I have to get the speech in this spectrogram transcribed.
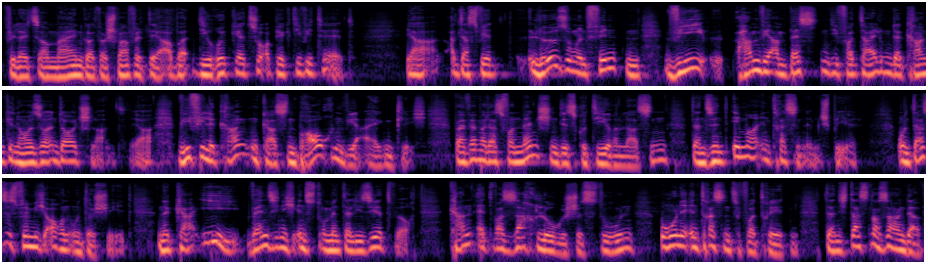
vielleicht sagen, mein Gott, was schwafelt der? Aber die Rückkehr zur Objektivität. Ja, dass wir Lösungen finden. Wie haben wir am besten die Verteilung der Krankenhäuser in Deutschland? Ja, wie viele Krankenkassen brauchen wir eigentlich? Weil wenn wir das von Menschen diskutieren lassen, dann sind immer Interessen im Spiel. Und das ist für mich auch ein Unterschied. Eine KI, wenn sie nicht instrumentalisiert wird, kann etwas Sachlogisches tun, ohne Interessen zu vertreten. Wenn ich das noch sagen darf,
